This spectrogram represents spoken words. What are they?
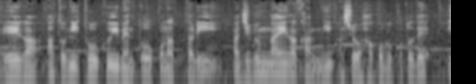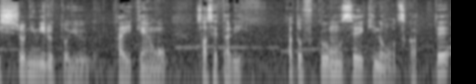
映画後にトークイベントを行ったり、まあ、自分が映画館に足を運ぶことで一緒に見るという体験をさせたりあと副音声機能を使って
